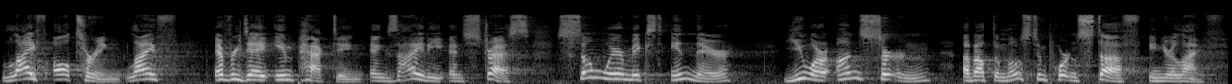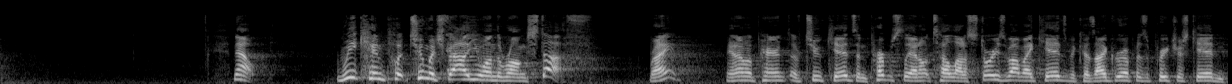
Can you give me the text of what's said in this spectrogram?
life altering, life everyday impacting anxiety and stress, somewhere mixed in there, you are uncertain about the most important stuff in your life. Now, we can put too much value on the wrong stuff, right? And I'm a parent of two kids, and purposely I don't tell a lot of stories about my kids because I grew up as a preacher's kid, and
